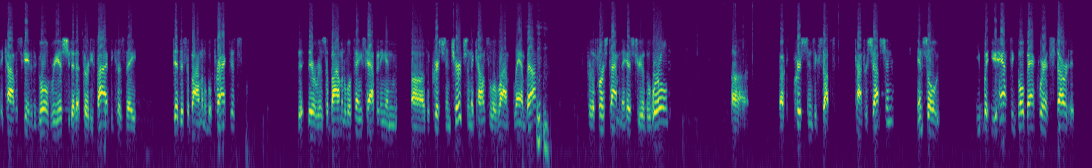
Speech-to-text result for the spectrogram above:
They confiscated the gold, reissued it at 35 because they did this abominable practice. There was abominable things happening in uh, the Christian Church and the Council of Lambeth for the first time in the history of the world. Uh, uh, Christians accept contraception, and so, but you have to go back where it started,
